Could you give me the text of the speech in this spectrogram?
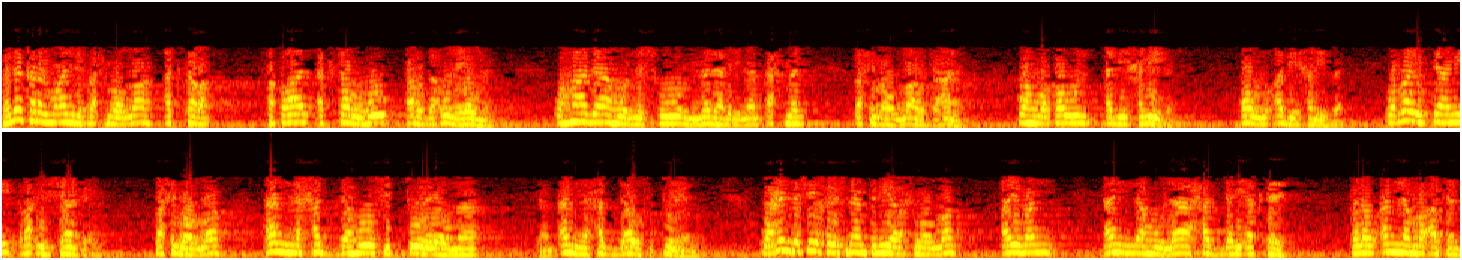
فذكر المؤلف رحمه الله أكثر فقال أكثره أربعون يوما. وهذا هو المشهور من مذهب الإمام أحمد رحمه الله تعالى وهو قول أبي حنيفة. قول أبي حنيفة. والرأي الثاني رأي الشافعي رحمه الله أن حده ستون يوما. يعني أن حده ستون يوما. وعند شيخ الإسلام تيمية رحمه الله أيضا أنه لا حد لأكثره. فلو أن امرأة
